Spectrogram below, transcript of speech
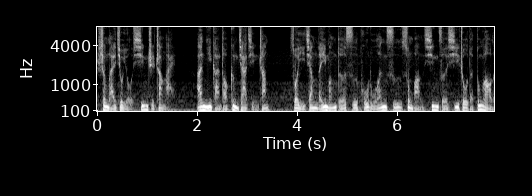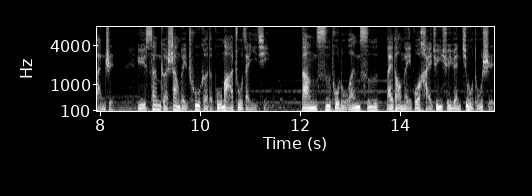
生来就有心智障碍，安妮感到更加紧张，所以将雷蒙德·斯普鲁恩斯送往新泽西州的东奥兰治，与三个尚未出阁的姑妈住在一起。当斯普鲁恩斯来到美国海军学院就读时，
